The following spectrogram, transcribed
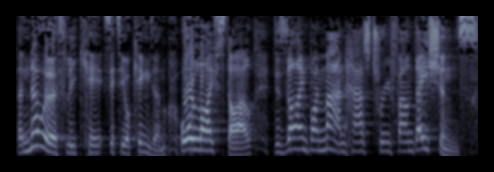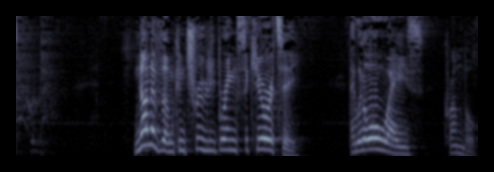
That no earthly ki- city or kingdom or lifestyle designed by man has true foundations. None of them can truly bring security. They will always crumble.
